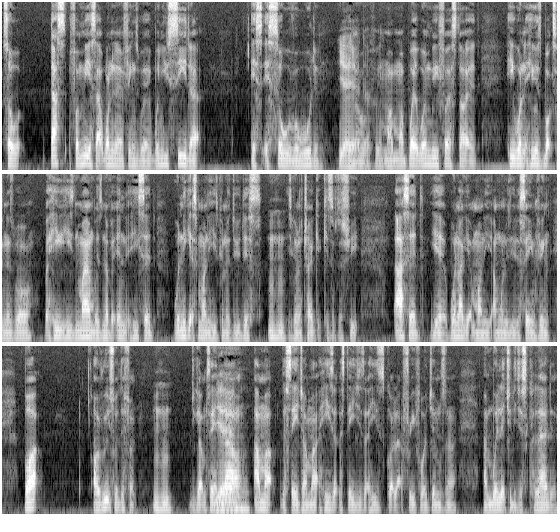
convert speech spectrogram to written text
So that's for me. It's like one of them things where when you see that, it's it's so rewarding. Yeah, you yeah, know. definitely. My my boy when we first started, he wanted he was boxing as well, but he his mind was never in it. He said when he gets money, he's gonna do this. Mm-hmm. He's gonna try to get kids off the street. I said, yeah, when I get money, I'm gonna do the same thing. But our roots were different. Mm-hmm. Do you get what I'm saying? Yeah. Now Mhm. I'm at the stage I'm at. He's at the stages that he's got like three, four gyms now, and we're literally just colliding.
